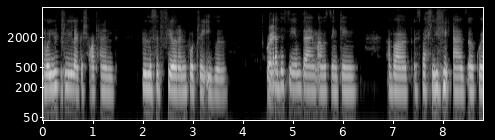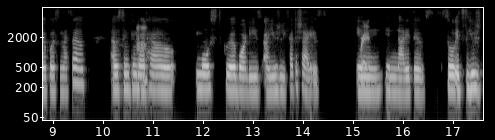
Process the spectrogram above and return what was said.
were usually like a shorthand to elicit fear and portray evil. Right. But at the same time, I was thinking about, especially as a queer person myself, I was thinking mm-hmm. about how most queer bodies are usually fetishized in right. in narratives. So it's usually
